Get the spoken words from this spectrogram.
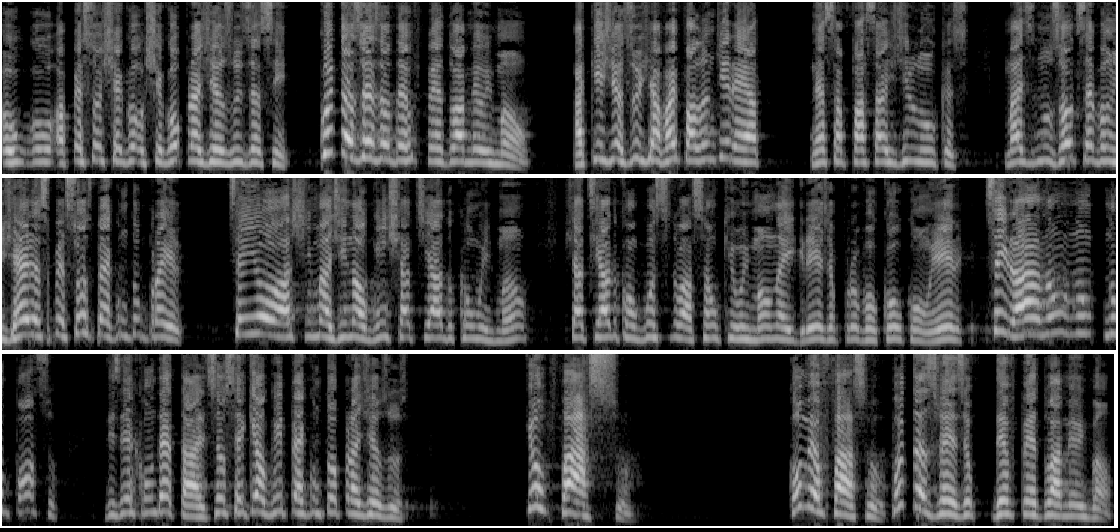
o, a pessoa chegou, chegou para Jesus assim: quantas vezes eu devo perdoar meu irmão? Aqui Jesus já vai falando direto, nessa passagem de Lucas. Mas nos outros evangelhos, as pessoas perguntam para ele: Senhor, acho, imagina alguém chateado com o irmão, chateado com alguma situação que o irmão na igreja provocou com ele. Sei lá, não, não, não posso dizer com detalhes. Eu sei que alguém perguntou para Jesus: O que eu faço? Como eu faço? Quantas vezes eu devo perdoar meu irmão?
